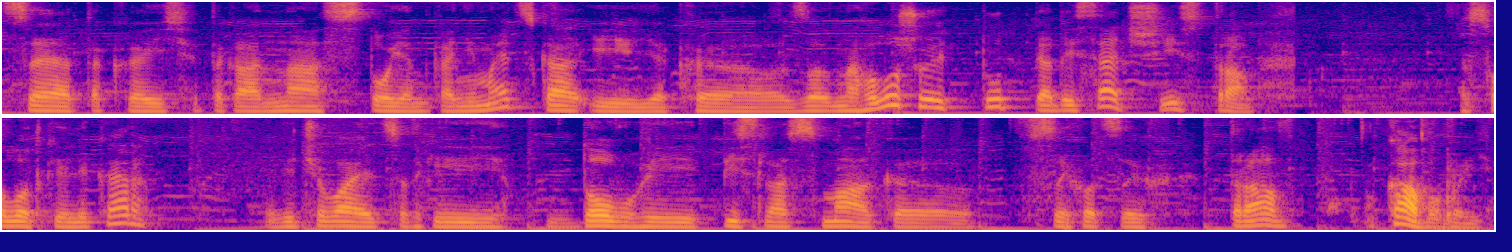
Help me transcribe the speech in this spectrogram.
Це такий, така настоянка німецька, і як наголошують, тут 56 трав. Солодкий лікар. Відчувається такий довгий післясмак е, всіх оцих трав. Кавовий.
